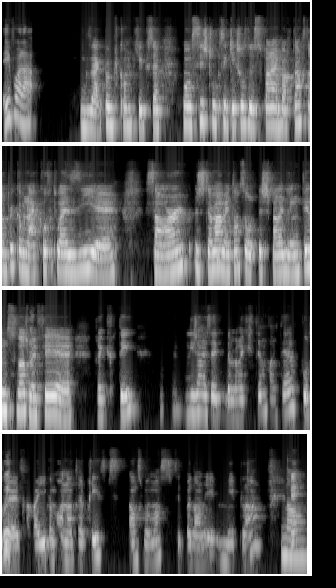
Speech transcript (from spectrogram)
Et voilà. Exact, pas plus compliqué que ça. Moi aussi, je trouve que c'est quelque chose de super important. C'est un peu comme la courtoisie 101. Euh, Justement, mettons, sur, je parlais de LinkedIn, souvent je me fais euh, recruter les gens essaient de me recruter en tant que tel pour euh, travailler comme en entreprise. en ce moment, c'est pas dans mes, plans. Non. Mais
